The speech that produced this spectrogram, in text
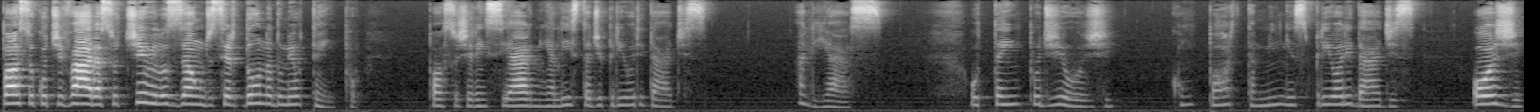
posso cultivar a sutil ilusão de ser dona do meu tempo posso gerenciar minha lista de prioridades. Aliás, o tempo de hoje comporta minhas prioridades. Hoje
